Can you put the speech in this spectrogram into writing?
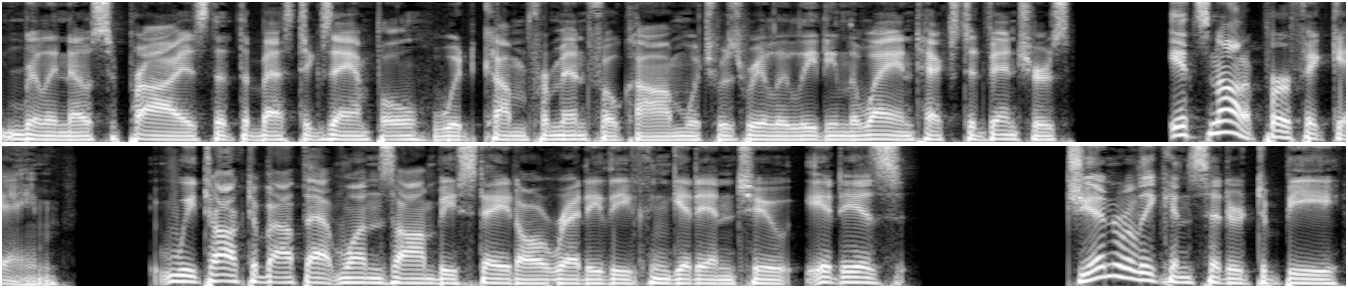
really, no surprise that the best example would come from Infocom, which was really leading the way in text adventures. It's not a perfect game. We talked about that one zombie state already that you can get into. It is generally considered to be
